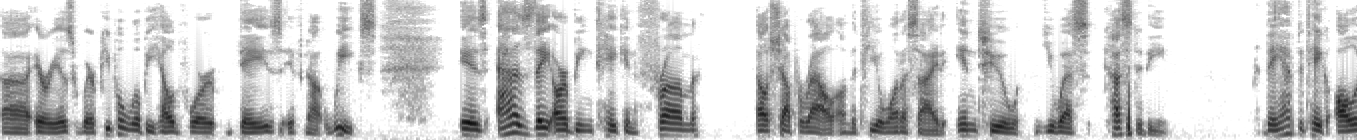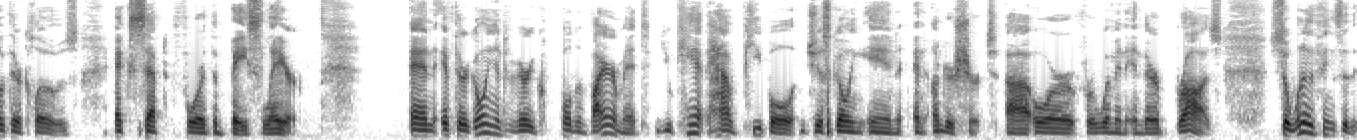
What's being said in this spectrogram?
uh, areas where people will be held for days, if not weeks, is as they are being taken from El Chaparral on the Tijuana side into U.S. custody, they have to take all of their clothes except for the base layer. And if they're going into a very cold environment, you can't have people just going in an undershirt, uh, or for women in their bras. So one of the things that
